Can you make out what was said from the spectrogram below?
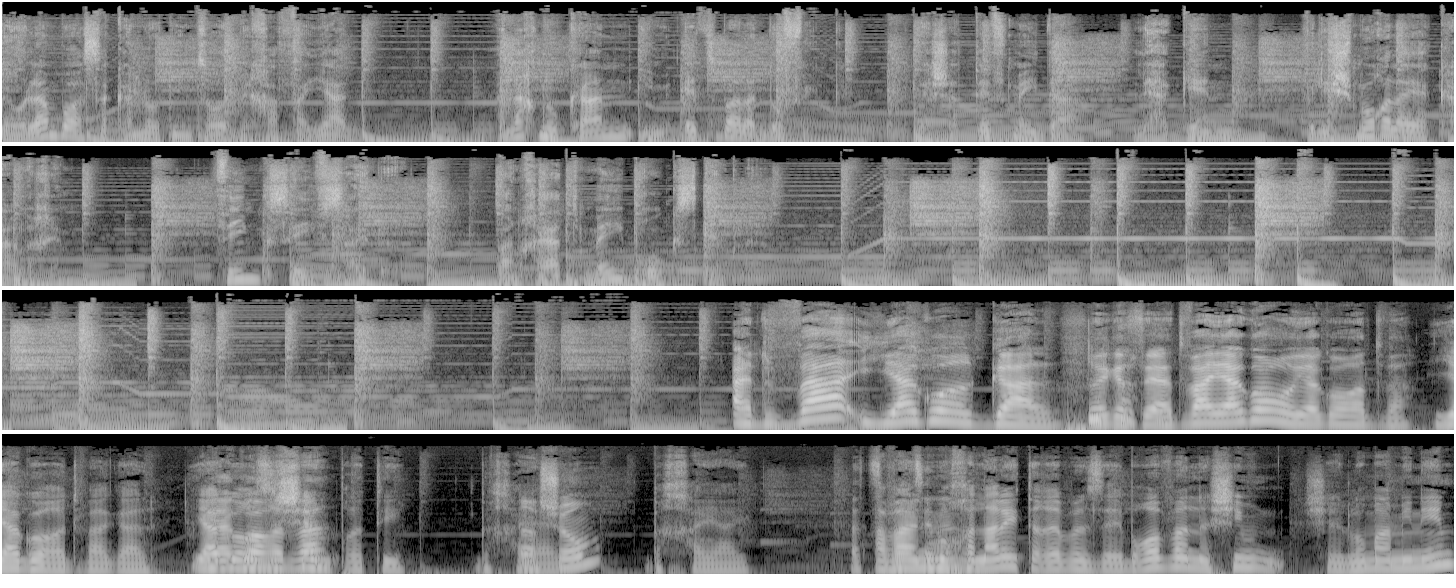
בעולם בו הסכנות נמצאות בכף היד, אנחנו כאן עם אצבע על הדופק, לשתף מידע, להגן ולשמור על היקר לכם. Think Safe Cyber, בהנחיית מי ברוקס קפלר. אדווה יגואר גל. רגע, זה אדווה יגואר או יגואר אדווה? יגואר אדווה גל. יגואר זה? שם פרטי, בחיי. רשום? בחיי. אבל אני מוכנה להתערב על זה. ברוב האנשים שלא מאמינים,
